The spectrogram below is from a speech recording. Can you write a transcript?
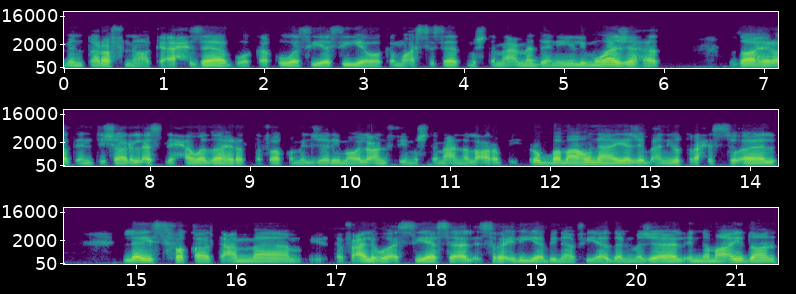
من طرفنا كأحزاب وكقوى سياسية وكمؤسسات مجتمع مدني لمواجهة ظاهرة انتشار الأسلحة وظاهرة تفاقم الجريمة والعنف في مجتمعنا العربي. ربما هنا يجب أن يطرح السؤال ليس فقط عما تفعله السياسة الإسرائيلية بنا في هذا المجال إنما أيضا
